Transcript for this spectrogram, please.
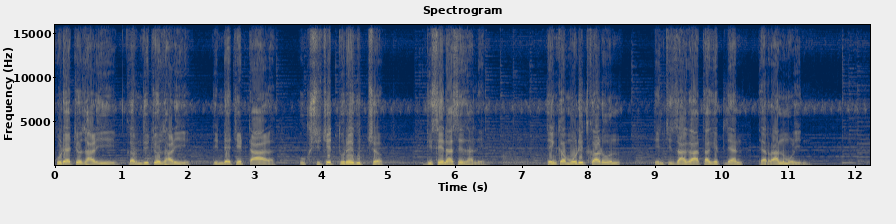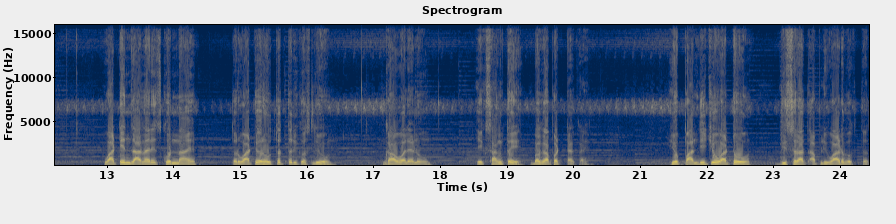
कुड्याच्यो झाळी करंदीच्यो झाळी दिंड्याचे टाळ उक्षीचे तुरेगुच्छ दिसेनासे झाले. तेंका मोडीत काढून त्यांची जागा आता घेतल्यान त्या रानमोळीन. वाटेन जाणारेच कोण नाय तर वाटेवर होतात तरी कसल्यो? गाववाल्यानो एक सांगतंय बघा पट्टा काय. ह्यो पांदीच्यो वाटो दिसरात आपली वाट बघतात.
